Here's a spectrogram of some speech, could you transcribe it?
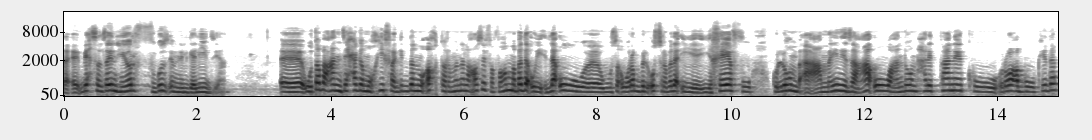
طيب بيحصل زي انهيار في جزء من الجليد يعني. وطبعا دي حاجة مخيفة جدا وأخطر من العاصفة. فهم بدأوا يقلقوا آه، ورب الأسرة بدأ ي- يخاف وكلهم بقى عمالين يزعقوا وعندهم حالة panic ورعب وكده.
